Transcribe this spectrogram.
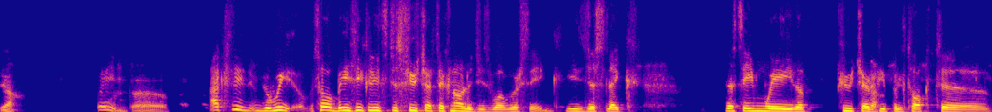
Yeah. Wait. And, uh, Actually, we so basically it's just future technology is what we're saying. He's just like the same way the future Yeah. people talk to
